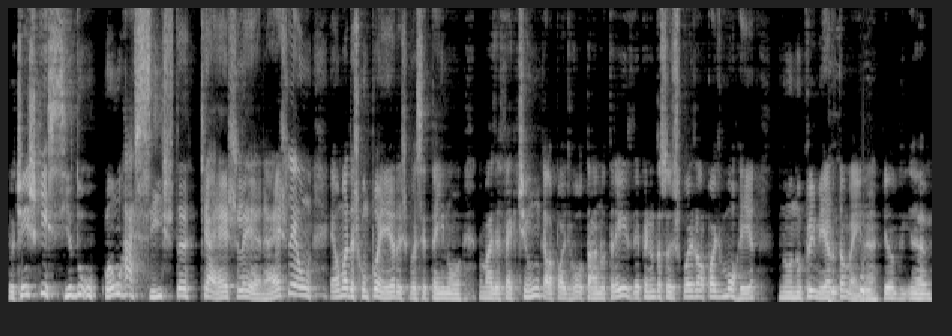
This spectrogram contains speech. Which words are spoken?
eu tinha esquecido o quão racista que a Ashley é, né? A Ashley é, um, é uma das companheiras que você tem no, no Mass Effect 1, que ela pode voltar no 3, dependendo das suas escolhas, ela pode morrer no, no primeiro também, né? Eu, é,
